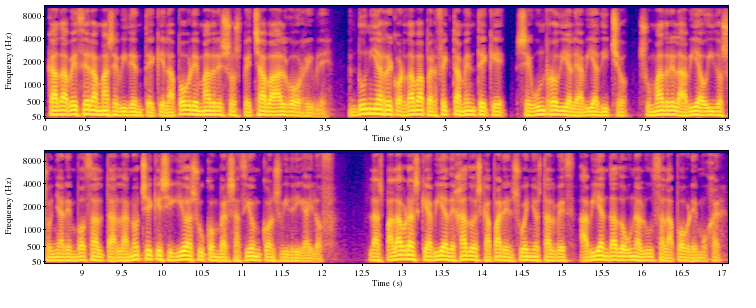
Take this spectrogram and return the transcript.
cada vez era más evidente que la pobre madre sospechaba algo horrible. Dunia recordaba perfectamente que, según Rodia le había dicho, su madre la había oído soñar en voz alta la noche que siguió a su conversación con Svidrigailov. Las palabras que había dejado escapar en sueños tal vez habían dado una luz a la pobre mujer.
